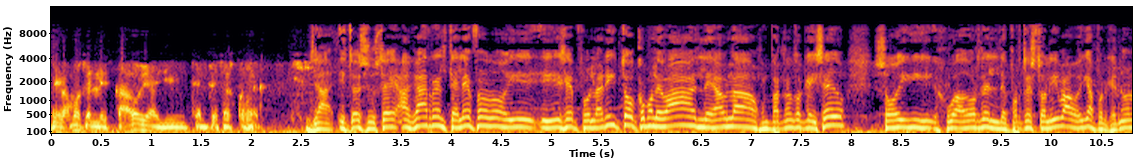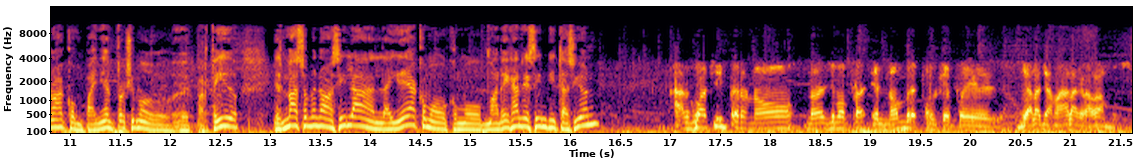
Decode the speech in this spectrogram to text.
digamos el listado y allí se empieza a escoger ya, entonces usted agarra el teléfono y, dice, fulanito, ¿cómo le va? Le habla Juan Fernando Caicedo, soy jugador del Deportes Tolima, oiga, ¿por qué no nos acompaña el próximo eh, partido? ¿Es más o menos así la, la idea, como, como manejan esa invitación? Algo así, pero no, no decimos el nombre porque pues ya la llamada la grabamos.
